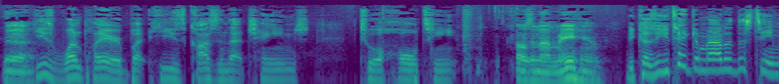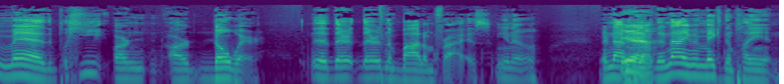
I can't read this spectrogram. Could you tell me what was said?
Yeah, he's one player, but he's causing that change to a whole team. causing that mayhem. Because you take him out of this team, man, he are are nowhere. They're they're, in the bottom fries. You know, they're not. Yeah. Making, they're not even making the play in.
